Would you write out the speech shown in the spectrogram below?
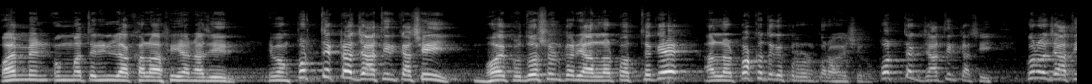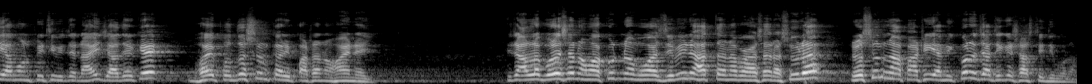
ওয়ামেন উম্মাতেন ইল্লা খালাফিয়া নাজির এবং প্রত্যেকটা জাতির কাছেই ভয় প্রদর্শনকারী আল্লাহর পথ থেকে, আল্লাহর পক্ষ থেকে প্রেরণ করা হয়েছিল। প্রত্যেক জাতির কাছেই। কোনো জাতি এমন পৃথিবীতে নাই যাদেরকে ভয় প্রদর্শনকারী পাঠানো হয় নাই। এটা আল্লাহ বলেছেন আমাকুন্না মোয়াজিবিন হাত্তানা বা আসা রাসুলা। রসুল না পাঠিয়ে আমি কোনো জাতিকে শাস্তি দিব না।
